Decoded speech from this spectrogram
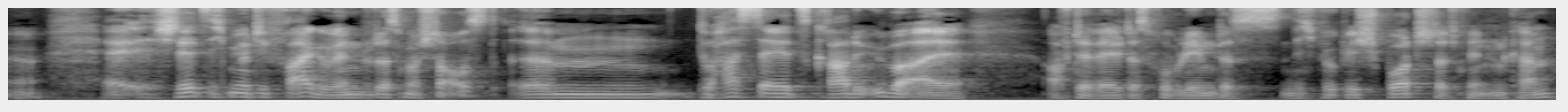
Ja. Äh, es stellt sich mir auch die Frage, wenn du das mal schaust, ähm, du hast ja jetzt gerade überall auf der Welt das Problem, dass nicht wirklich Sport stattfinden kann.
